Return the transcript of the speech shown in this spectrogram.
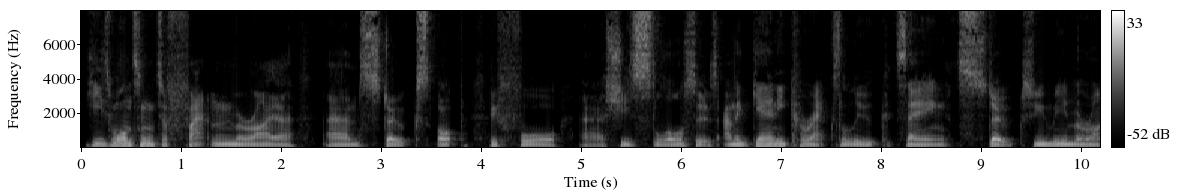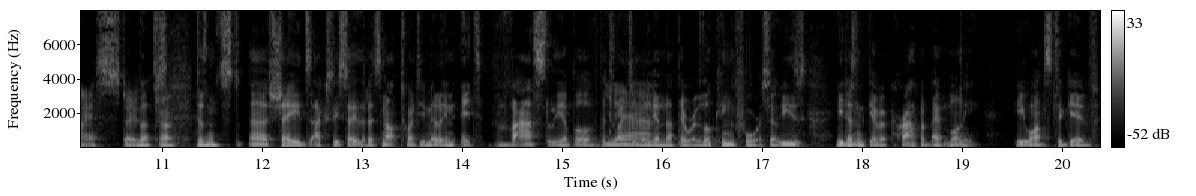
he's wanting to fatten Mariah, um, Stokes up before, uh, she's slaughtered. And again, he corrects Luke saying Stokes. You mean Mariah Stokes. That's right. Doesn't uh, Shades actually say that it's not 20 million? It's vastly above the twenty million That they were looking for. So he's he doesn't give a crap about money. He wants to give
